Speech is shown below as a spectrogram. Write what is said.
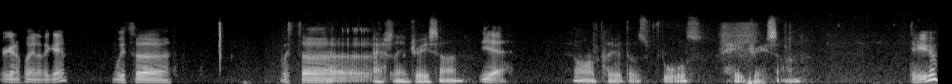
You're gonna play another game with uh with uh Ashley and Drayson. yeah. I don't want to play with those fools. I hate Drayson. Do you?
